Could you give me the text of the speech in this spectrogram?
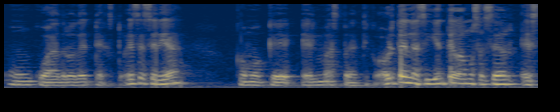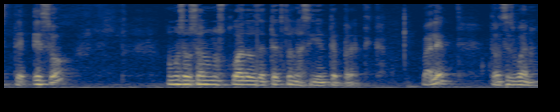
un cuadro de texto. Ese sería como que el más práctico. Ahorita en la siguiente vamos a hacer este eso. Vamos a usar unos cuadros de texto en la siguiente práctica, ¿vale? Entonces, bueno,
